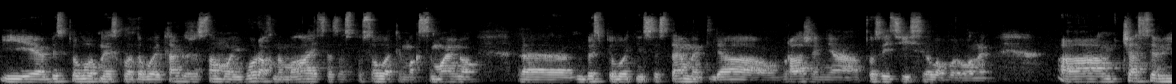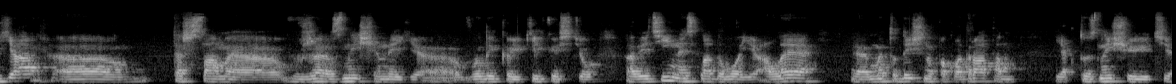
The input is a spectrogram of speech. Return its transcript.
і безпілотної складової. Так же само і ворог намагається застосовувати максимально е, безпілотні системи для враження позицій сил оборони. А часів яр е, теж саме вже знищений е, великою кількістю авіаційної складової, але е, методично по квадратам, як то знищують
